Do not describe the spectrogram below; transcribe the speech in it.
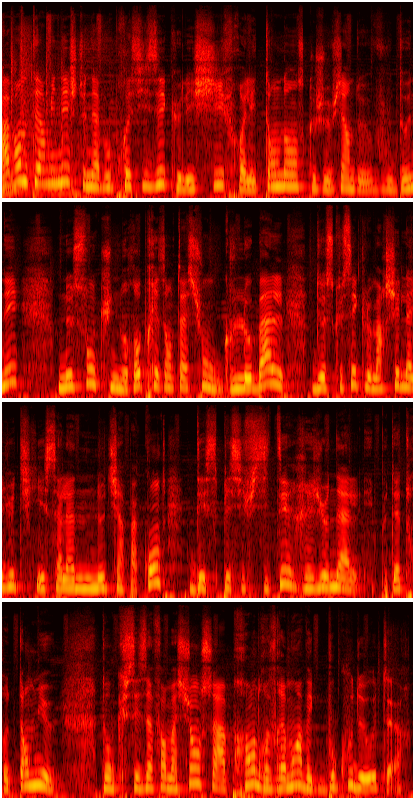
Avant de terminer, je tenais à vous préciser que les chiffres, les tendances que je viens de vous donner ne sont qu'une représentation globale de ce que c'est que le marché de l'IoT et ça ne tient pas compte des spécificités régionales et peut-être tant mieux. Donc ces informations sont à prendre vraiment avec beaucoup de hauteur.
